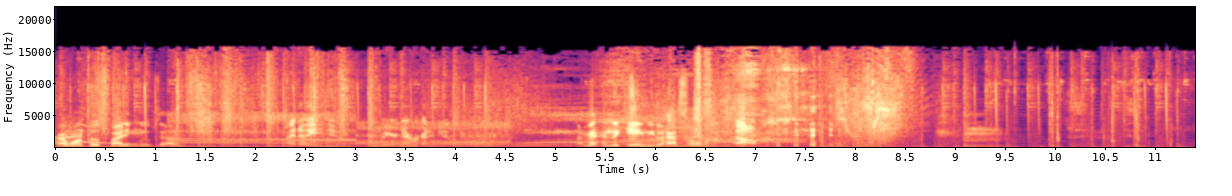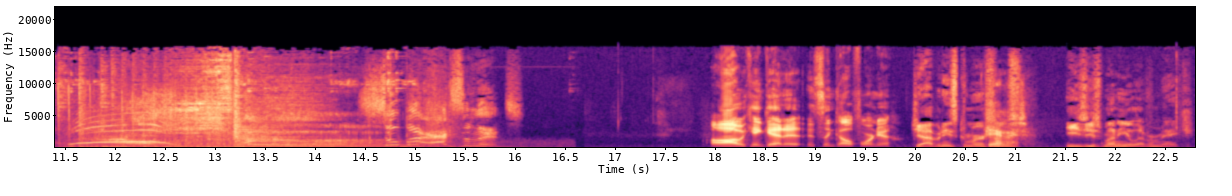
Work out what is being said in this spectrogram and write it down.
I want those fighting moves, Adam. I know you do, I meant in the game, you asshole. Oh. Super excellence! Aw, we can't get it. It's in California. Japanese commercials. Damn it. Easiest money you'll ever make.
